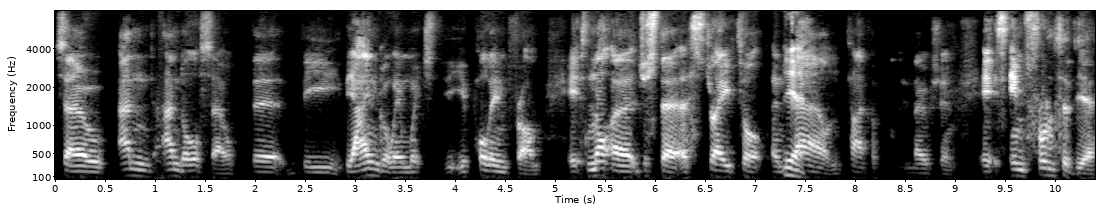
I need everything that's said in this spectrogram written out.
So and and also the the the angle in which you're pulling from, it's not a, just a, a straight up and yeah. down type of motion. It's in front of you.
